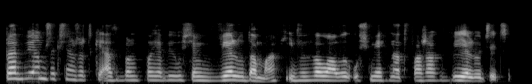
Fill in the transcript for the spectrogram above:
Sprawiłam, że książeczki Asborn pojawiły się w wielu domach i wywołały uśmiech na twarzach wielu dzieci.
